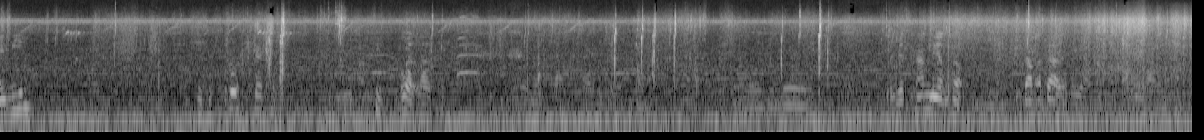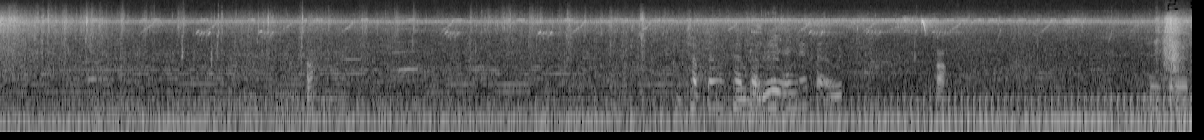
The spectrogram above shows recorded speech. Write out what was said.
oli bin buat lah Jadi kan lihat kok kita kata ya Chắp tao, chắp tao anh đấy tao đây keren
